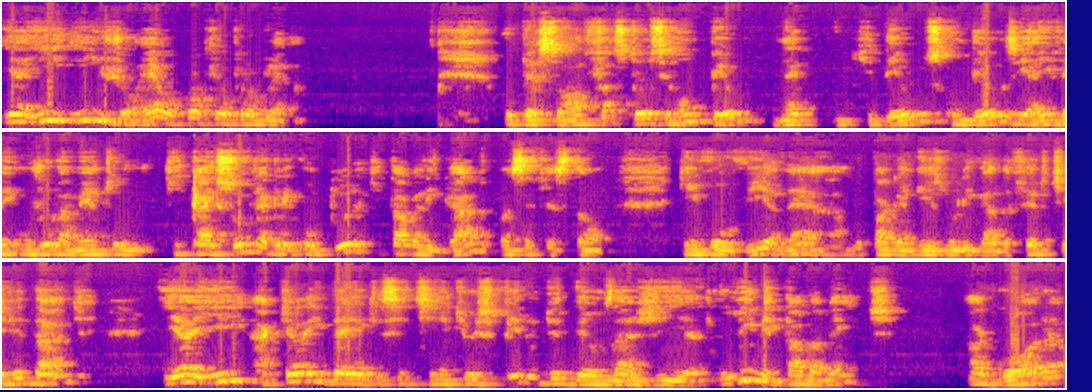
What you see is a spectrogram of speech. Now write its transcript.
E aí, em Joel, qual que é o problema? O pessoal afastou-se, rompeu né, de Deus, com Deus, e aí vem um julgamento que cai sobre a agricultura, que estava ligado com essa questão que envolvia né, o paganismo ligado à fertilidade, e aí aquela ideia que se tinha que o Espírito de Deus agia limitadamente, agora,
